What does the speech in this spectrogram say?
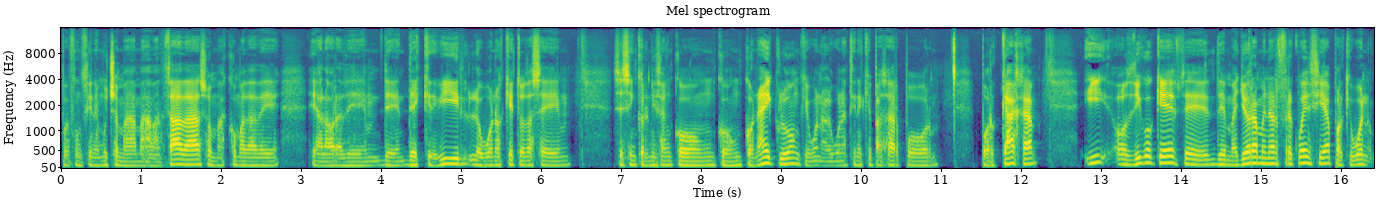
pues, funciones mucho más, más avanzadas o más cómodas de, eh, a la hora de, escribir. Lo bueno es que todas se, sincronizan con, con, con iCloud, aunque bueno, algunas tienes que pasar por, por caja. Y os digo que es de, de mayor a menor frecuencia, porque bueno,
